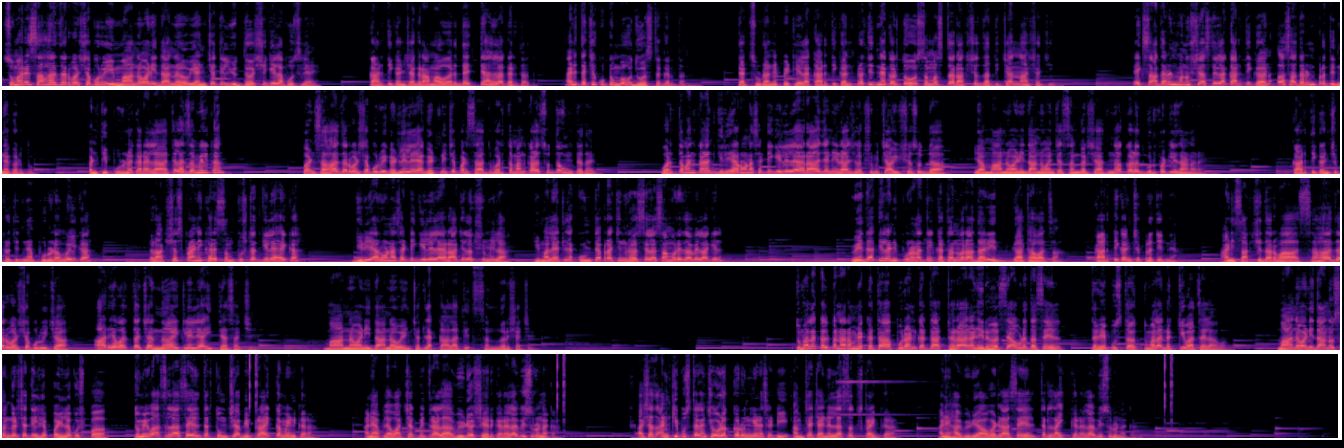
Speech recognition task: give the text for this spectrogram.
सुमारे सहा हजार वर्षापूर्वी मानव आणि दानव यांच्यातील युद्ध शिगेला पोचले आहे. कार्तिकांच्या ग्रामावर दैत्य हल्ला करतात आणि त्याचे कुटुंब उद्ध्वस्त करतात. त्यात सुडाने पेटलेला कार्तिकन प्रतिज्ञा करतो समस्त राक्षस जातीच्या नाशाची. एक साधारण मनुष्य असलेला कार्तिकन असाधारण प्रतिज्ञा करतो. पण ती पूर्ण करायला त्याला जमेल का? पण सहा हजार वर्षापूर्वी घडलेल्या या घटनेचे पडसाद वर्तमान काळात सुद्धा उमटत आहेत. वर्तमान काळात गिर्यारोहणासाठी गेलेल्या राज आणि राजलक्ष्मीचे आयुष्य सुद्धा या मानव आणि दानवांच्या संघर्षात न कळत गुरफटले जाणार आहे. कार्तिकांची प्रतिज्ञा पूर्ण होईल का? राक्षस प्राणी खरे संपुष्टात गेले आहे का? गिर्यारोहणासाठी गेलेल्या राजलक्ष्मीला हिमालयातल्या कोणत्या प्राचीन रहस्याला सामोरे जावे लागेल? वेदातील आणि पुराणातील कथांवर आधारित गाथा वाचा. कार्तिकांची प्रतिज्ञा. आणि साक्षीदार व्हा सहा हजार वर्षापूर्वीच्या आर्यवर्ताच्या न ऐकलेल्या इतिहासाचे मानव आणि दानव यांच्यातल्या कालातीत संघर्षाचे. तुम्हाला कल्पनारम्य कथा पुराणकथा थरार आणि रहस्य आवडत असेल तर हे पुस्तक तुम्हाला नक्की वाचायला हवं. मानव आणि दानव संघर्षातील हे पहिलं पुष्प तुम्ही वाचलं असेल तर तुमचे अभिप्राय कमेंट करा आणि आपल्या वाचक मित्राला व्हिडिओ शेअर करायला विसरू नका. अशाच आणखी पुस्तकांची ओळख करून घेण्यासाठी आमच्या चॅनलला सबस्क्राईब करा. आणि हा व्हिडिओ आवडला असेल तर लाईक करायला विसरू नका.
